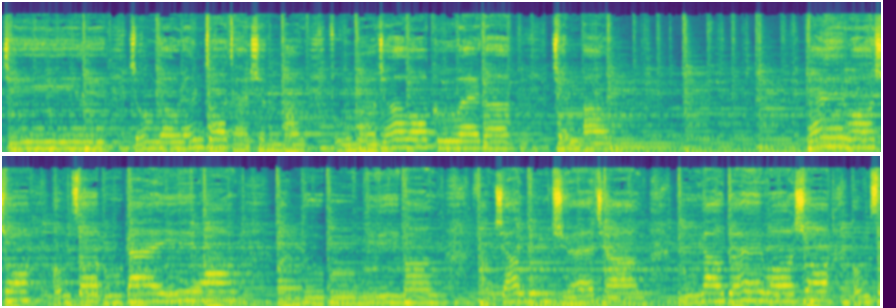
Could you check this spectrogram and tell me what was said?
记忆里总有人坐在身旁，抚摸着我枯萎的肩膀，对我说：“红色不该遗忘，温度不迷茫，方向不倔强。”不要对我说红色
